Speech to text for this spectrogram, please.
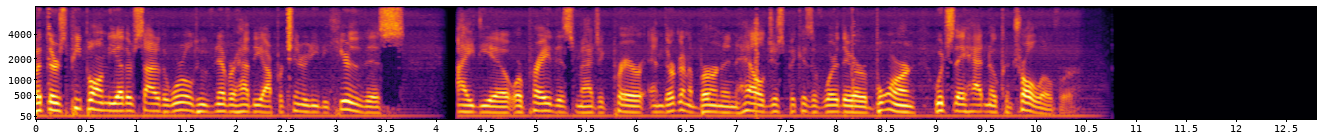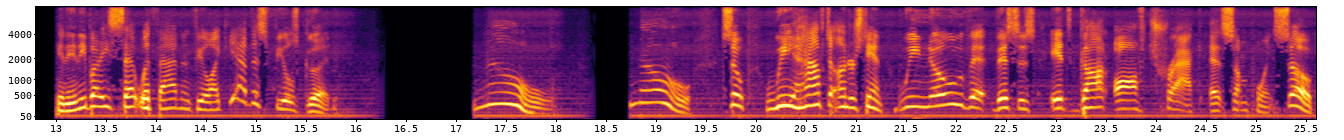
But there's people on the other side of the world who've never had the opportunity to hear this idea or pray this magic prayer, and they're going to burn in hell just because of where they were born, which they had no control over. Can anybody set with that and feel like, yeah, this feels good? No. No. So we have to understand, we know that this is, it's got off track at some point. So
